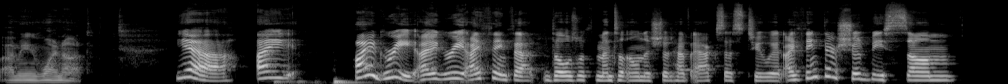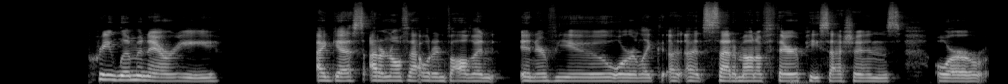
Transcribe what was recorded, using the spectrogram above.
i mean why not Yeah, I I agree. I agree. I think that those with mental illness should have access to it. I think there should be some preliminary I guess I don't know if that would involve an interview or like a, a set amount of therapy sessions or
